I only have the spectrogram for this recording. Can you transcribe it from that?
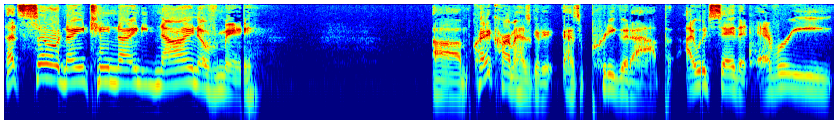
that's so 1999 of me. Um, Credit Karma has good has a pretty good app. I would say that every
